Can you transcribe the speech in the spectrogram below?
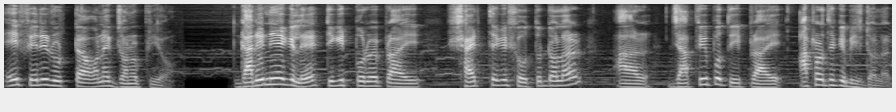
এই ফেরি রুটটা অনেক জনপ্রিয়। গাড়ি নিয়ে গেলে টিকিট পড়বে প্রায় ষাট থেকে সত্তর ডলার আর যাত্রী প্রতি প্রায় আঠারো থেকে বিশ ডলার।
